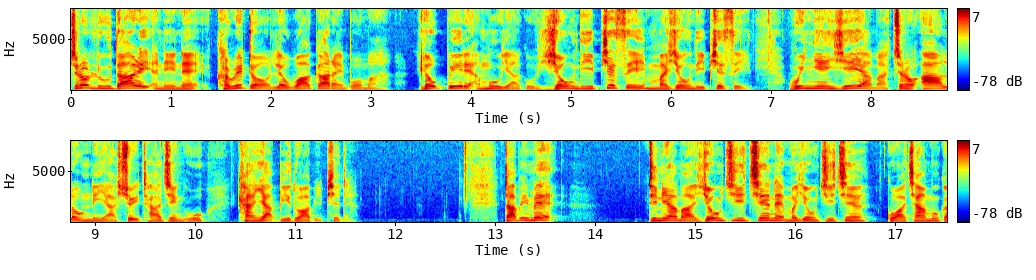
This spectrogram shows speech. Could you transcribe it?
ကျွန်တော်လူသားတွေအနေနဲ့ခရစ်တော်လက်ဝါးကားတိုင်းပေါ်မှာ လှုပ်ပေးတဲ့အမှုရာကိုယုံသည်ဖြစ်စေမယုံသည်ဖြစ်စေဝိညာဉ်ရေးရာမှာကျွန်တော်အားလုံးနေရာရွှေ့ထားခြင်းကိုခံရပြီးသွားပြီဖြစ်တယ်။ဒါပေမဲ့ဒီနေရာမှာယုံကြည်ခြင်းနဲ့မယုံကြည်ခြင်းကွာခြားမှုက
